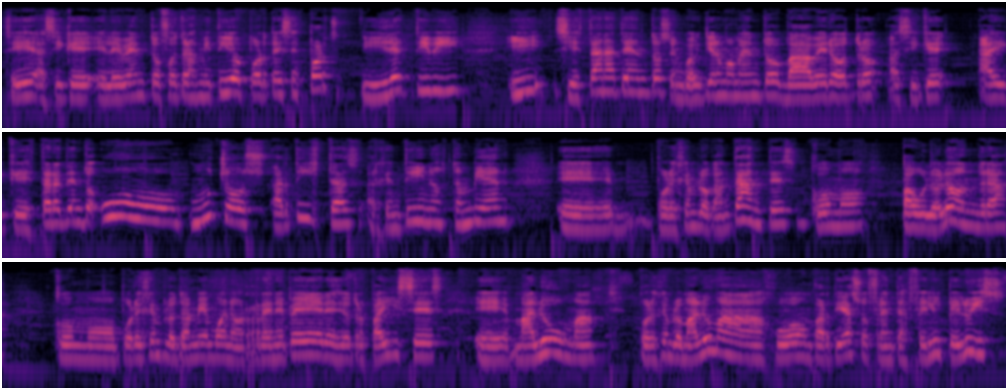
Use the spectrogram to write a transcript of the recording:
¿sí? Así que el evento fue transmitido por Teis Sports y DirecTV. Y si están atentos, en cualquier momento va a haber otro. Así que hay que estar atento. Hubo muchos artistas argentinos también, eh, por ejemplo cantantes como Paulo Londra, como por ejemplo también, bueno, René Pérez de otros países, eh, Maluma. Por ejemplo, Maluma jugó un partidazo frente a Felipe Luis,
